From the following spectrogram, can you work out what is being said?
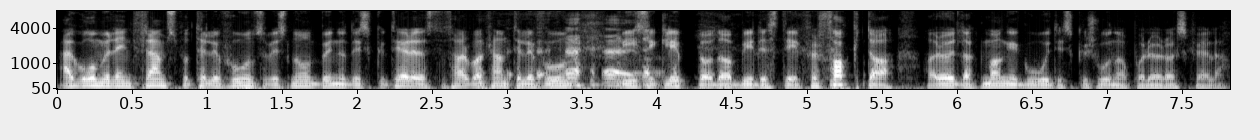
jeg går med den fremst på telefonen, så hvis noen begynner å diskutere det, så tar jeg bare frem telefonen, viser klippet, og da blir det stille. For fakta har ødelagt mange gode diskusjoner på lørdagskvelder.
